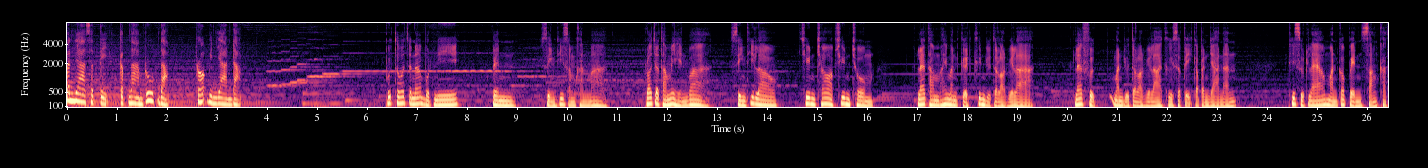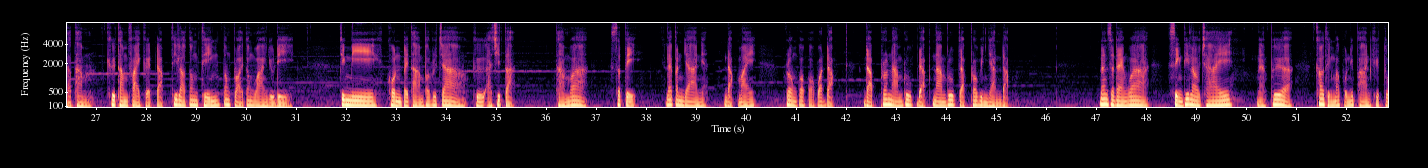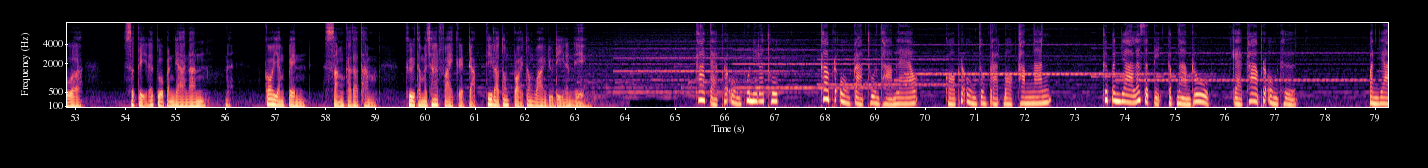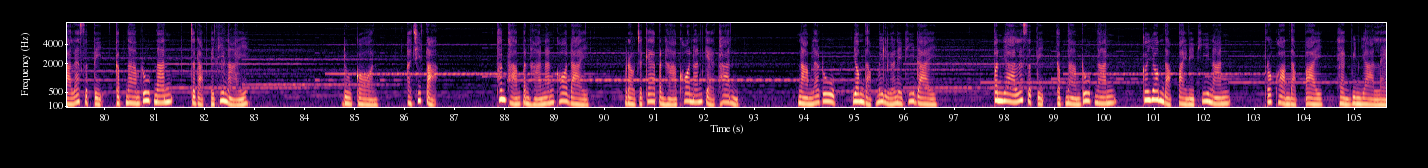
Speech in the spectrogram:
ปัญญาสติกับนามรูปดับ เพราะวิญญาณดับ พุทธวจนะบทนี้เป็นสิ่งที่สำคัญมาก เพราะจะทำให้เห็นว่า สิ่งที่เราชื่นชอบชื่นชม และทำให้มันเกิดขึ้นอยู่ตลอดเวลา และฝึกมันอยู่ตลอดเวลาคือสติกับปัญญานั้น ที่สุดแล้วมันก็เป็นสังคตธรรม คือทำฝ่ายเกิดดับที่เราต้องทิ้ง ต้องปล่อยต้องวางอยู่ดี จึงมีคนไปถามพระพุทธเจ้า คืออาชิตะ ถามว่า สติและปัญญาเนี่ยดับไหมพระองค์ก็บอกว่าดับ ดับเพราะนามรูปดับ นามรูปดับเพราะวิญญาณดับ นั่นแสดงว่าสิ่งที่เราใช้นะเพื่อเข้าถึงมรรคผลนิพพานคือตัวสติและตัวปัญญานั้น ก็ยังเป็นสังคตธรรม คือธรรมชาติฝ่ายเกิดดับที่เราต้องปล่อยต้องวางอยู่ดีนั่นเอง ข้าแต่พระองค์ผู้นิรทุกข์ ข้าพระองค์กราบทูลถามแล้ว ขอพระองค์จงตรัสบอกธรรมนั้น คือปัญญาและสติกับนามรูป แก่ข้าพระองค์เถิด ปัญญาและสติกับนามรูปนั้นจะดับไปที่ไหน ดูก่อน อชิตะ ท่านถามปัญหานั้นข้อใด เราจะแก้ปัญหาข้อนั้นแก่ท่าน นามและรูปย่อมดับไม่เหลือในที่ใด ปัญญาและสติกับนามรูปนั้น ก็ย่อมดับไปในที่นั้น เพราะความดับไปแห่งวิญญาณแล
